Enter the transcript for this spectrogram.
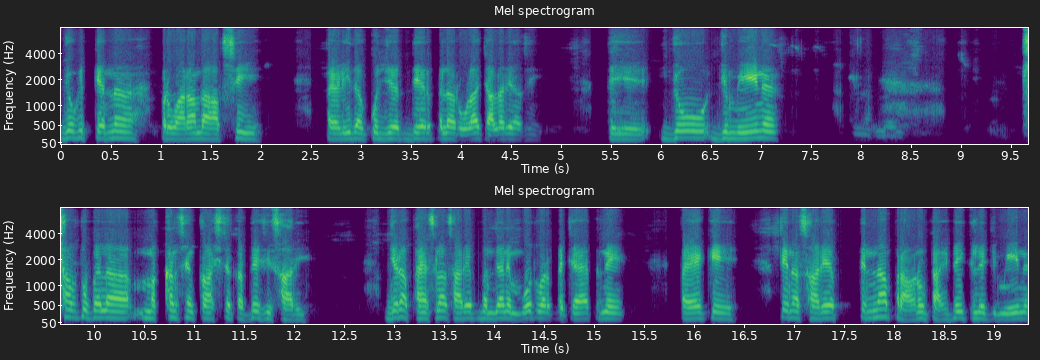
ਜੋ ਕਿ ਤਿੰਨ ਪਰਿਵਾਰਾਂ ਦਾ ਆਪਸੀ ਪੈਲੀ ਦਾ ਕੁਝ ਦੇਰ ਪਹਿਲਾਂ ਰੋਲਾ ਚੱਲ ਰਿਹਾ ਸੀ। ਤੇ ਜੋ ਜ਼ਮੀਨ ਸਭ ਤੋਂ ਪਹਿਲਾਂ ਮੱਖਣ ਸਿੰਘ ਕਾਸ਼ਤ ਕਰਦੇ ਸੀ ਸਾਰੀ। ਜਿਹੜਾ ਫੈਸਲਾ ਸਾਰੇ ਬੰਦਿਆਂ ਨੇ ਮੋਹਤਵਰ ਪੰਚਾਇਤ ਨੇ ਪੈ ਕੇ ਤੇ ਇਹਨਾਂ ਸਾਰੇ ਤਿੰਨਾਂ ਭਰਾਵਾਂ ਨੂੰ ਢਾਈ ਢਾਈ ਕਿੱਲੇ ਜ਼ਮੀਨ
